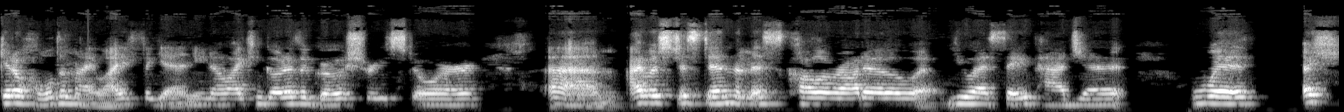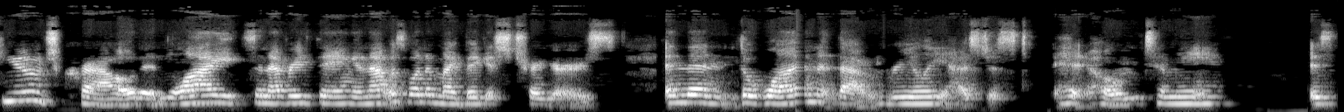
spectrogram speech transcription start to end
get a hold of my life again. You know, I can go to the grocery store. Um, I was just in the Miss Colorado USA pageant with a huge crowd and lights and everything. And that was one of my biggest triggers. And then the one that really has just hit home to me is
